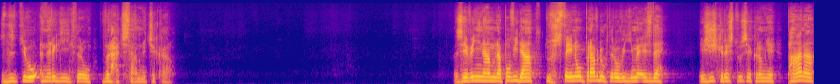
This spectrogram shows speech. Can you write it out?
s drtivou energií, kterou vrhač sám nečekal. Zjevení nám napovídá tu stejnou pravdu, kterou vidíme i zde. Ježíš Kristus je kromě pána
